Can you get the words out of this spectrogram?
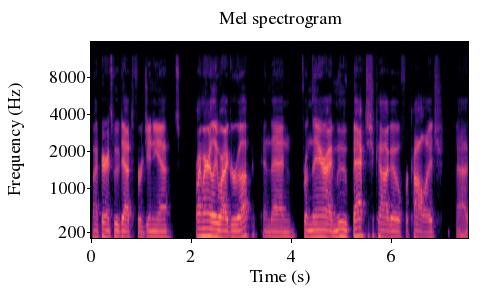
my parents moved out to Virginia. It's primarily where I grew up, and then from there, I moved back to Chicago for college, uh,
